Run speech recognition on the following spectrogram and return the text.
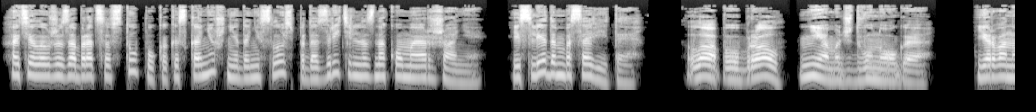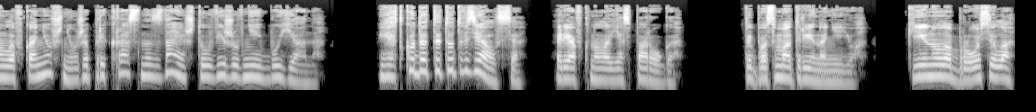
Хотела уже забраться в ступу, как из конюшни донеслось подозрительно знакомое ржание, и следом басовитое. «Лапы убрал, немочь двуногая!» Я рванула в конюшню, уже прекрасно зная, что увижу в ней буяна. «И откуда ты тут взялся?» — рявкнула я с порога. «Ты посмотри на нее. Кинула, бросила,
